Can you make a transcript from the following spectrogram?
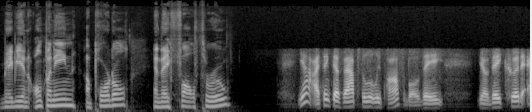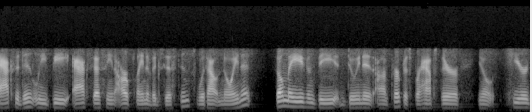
Maybe an opening, a portal, and they fall through? Yeah, I think that's absolutely possible. They, you know, they could accidentally be accessing our plane of existence without knowing it. Some may even be doing it on purpose. Perhaps they're, you know, here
